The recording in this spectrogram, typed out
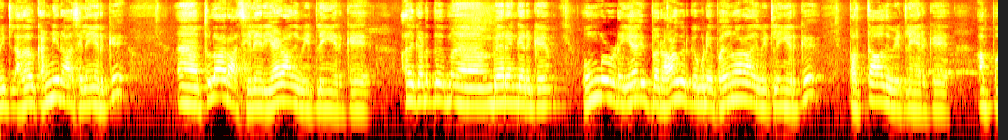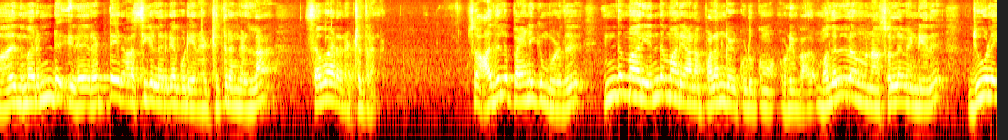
வீட்டில் அதாவது கன்னி ராசிலையும் இருக்குது துலா ராசிலையும் ஏழாவது வீட்லேயும் இருக்குது அதுக்கடுத்து வேறு எங்கே இருக்குது உங்களுடைய இப்போ ராகு இருக்கக்கூடிய பதினோராவது வீட்லேயும் இருக்குது பத்தாவது வீட்லேயும் இருக்குது அப்போ இந்த மாதிரி ரெண்டு ரெட்டை ராசிகளில் இருக்கக்கூடிய நட்சத்திரங்கள்லாம் செவ்வாழ நட்சத்திரங்கள். ஸோ அதில் பயணிக்கும் பொழுது இந்த மாதிரி எந்த மாதிரியான பலன்கள் கொடுக்கும் அப்படின்னு பார்க்க முதல்ல நான் சொல்ல வேண்டியது ஜூலை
